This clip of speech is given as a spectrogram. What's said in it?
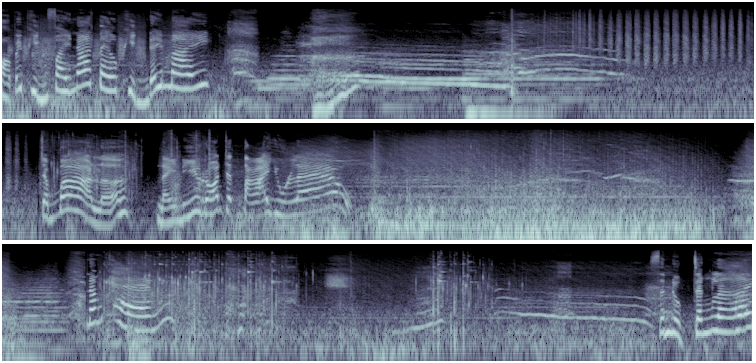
อไปผิงไฟหน้าเตลผิงได้ไหม จะบ้าเหรอ ในนี้ร้อนจะตายอยู่แล้ว น้ำแข็ง สนุกจังเลย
